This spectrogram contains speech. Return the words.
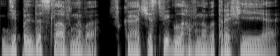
Дипольда Славного в качестве главного трофея.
